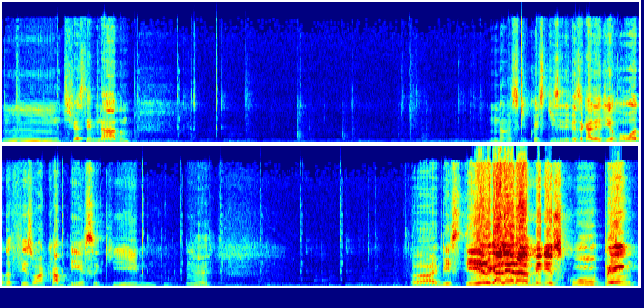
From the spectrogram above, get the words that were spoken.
Hum, se tivesse terminado. Não, isso aqui ficou esquisito. Ele fez a cadeira de roda, fez uma cabeça aqui. Hum. Ai, besteira, galera. Me desculpem.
